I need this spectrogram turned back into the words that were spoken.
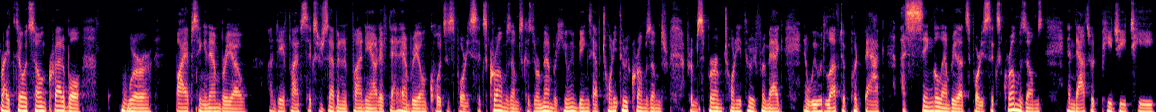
Right. So it's so incredible. We're biopsying an embryo on day five, six, or seven and finding out if that embryo in quotes is 46 chromosomes. Because remember, human beings have 23 chromosomes from sperm, 23 from egg, and we would love to put back a single embryo that's 46 chromosomes. And that's what PGT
